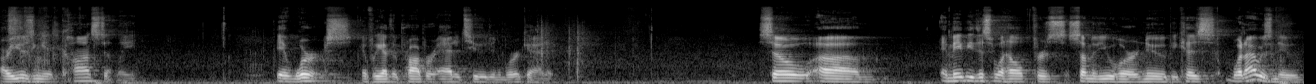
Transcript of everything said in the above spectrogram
are using it constantly. It works if we have the proper attitude and work at it. So, um, and maybe this will help for some of you who are new because when I was new,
